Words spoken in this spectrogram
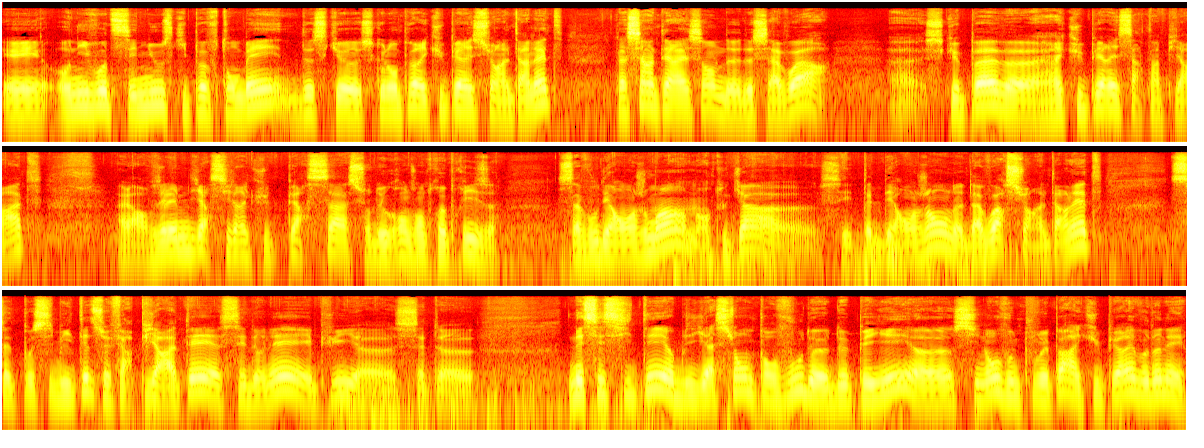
Et au niveau de ces news qui peuvent tomber, de ce que, l'on peut récupérer sur Internet, c'est assez intéressant de, savoir euh, ce que peuvent euh, récupérer certains pirates. Alors vous allez me dire, s'ils récupèrent ça sur de grandes entreprises, ça vous dérange moins, mais en tout cas, euh, c'est peut-être dérangeant d'avoir sur Internet cette possibilité de se faire pirater ces données et puis euh, cette euh, nécessité, obligation pour vous de, payer, sinon vous ne pouvez pas récupérer vos données.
